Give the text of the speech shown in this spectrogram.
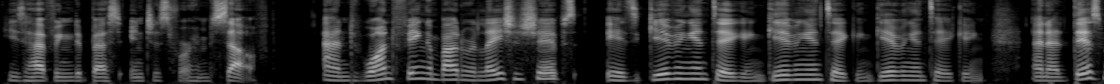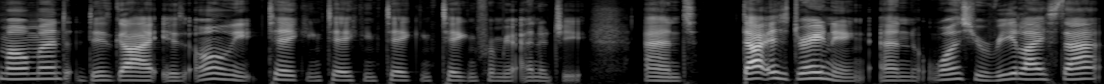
he's having the best interest for himself. And one thing about relationships is giving and taking, giving and taking, giving and taking. And at this moment, this guy is only taking, taking, taking, taking from your energy. And that is draining. And once you realize that,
